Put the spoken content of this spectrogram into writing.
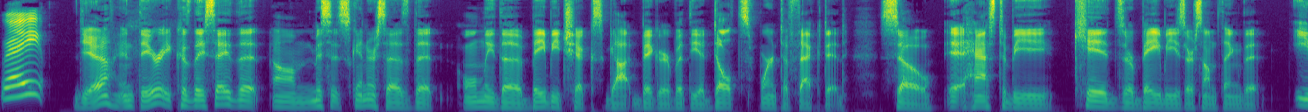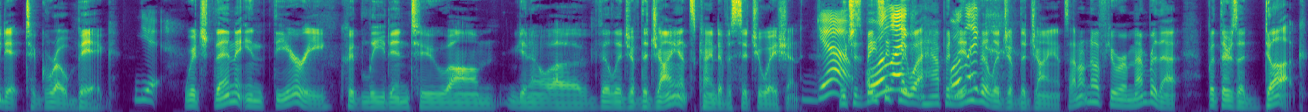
right? Yeah, in theory, because they say that um, Mrs. Skinner says that only the baby chicks got bigger, but the adults weren't affected. So it has to be kids or babies or something that eat it to grow big. Yeah. Which then, in theory, could lead into, um, you know, a Village of the Giants kind of a situation. Yeah. Which is basically like- what happened in like- Village of the Giants. I don't know if you remember that, but there's a duck,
